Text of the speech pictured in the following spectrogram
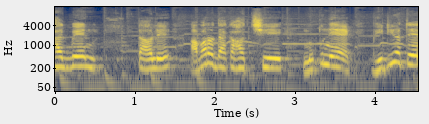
থাকবেন। তাহলে আবারও দেখা হচ্ছে নতুন এক ভিডিওতে।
